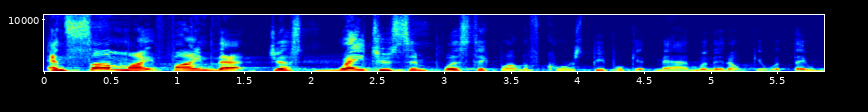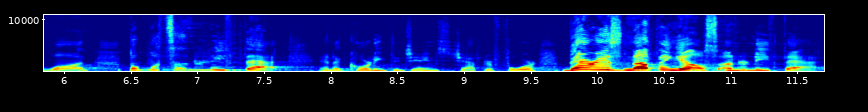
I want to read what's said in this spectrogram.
And some might find that just way too simplistic. Well, of course, people get mad when they don't get what they want. But what's underneath that? And according to James chapter 4, there is nothing else underneath that.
